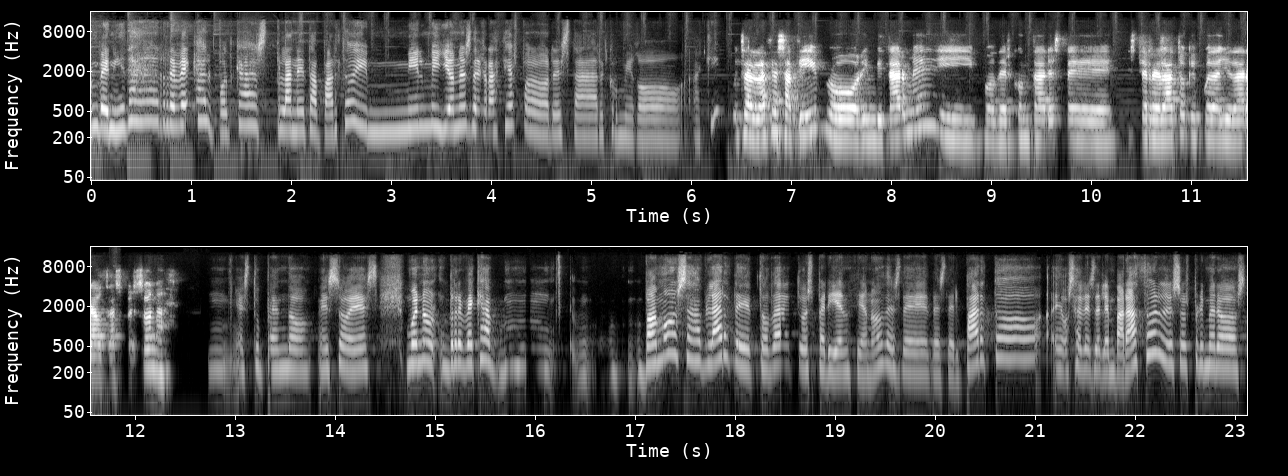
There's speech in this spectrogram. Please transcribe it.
Bienvenida, Rebeca, al podcast Planeta Parto y mil millones de gracias por estar conmigo aquí. Muchas gracias a ti por invitarme y poder contar este, este relato que pueda ayudar a otras personas. Mm, estupendo, eso es. Bueno, Rebeca, mm, vamos a hablar de toda tu experiencia, ¿no? Desde, desde el parto, eh, o sea, desde el embarazo, esos primeros,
